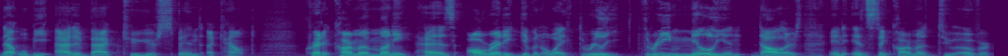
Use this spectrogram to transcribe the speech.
that will be added back to your spend account. Credit Karma Money has already given away three three million dollars in instant karma to over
